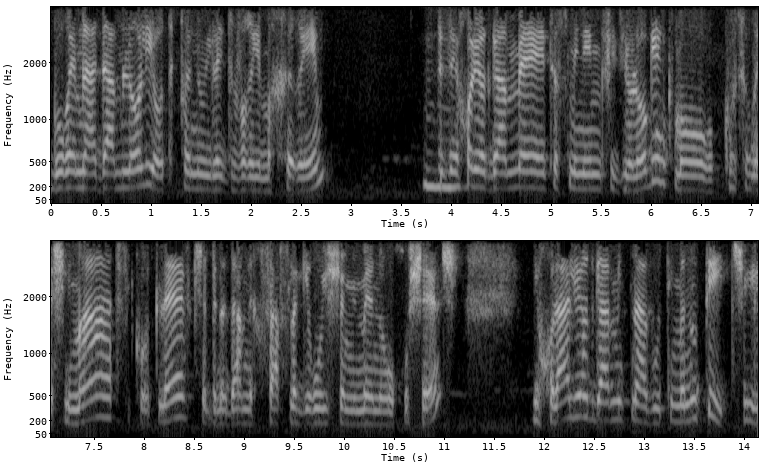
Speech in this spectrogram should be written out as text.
גורם לאדם לא להיות פנוי לדברים אחרים. Mm-hmm. וזה יכול להיות גם uh, תסמינים פיזיולוגיים כמו קוצר נשימה, דפיקות לב, כשבן אדם נחשף לגירוי שממנו הוא חושש. יכולה להיות גם התנהגות הימנותית, שהיא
